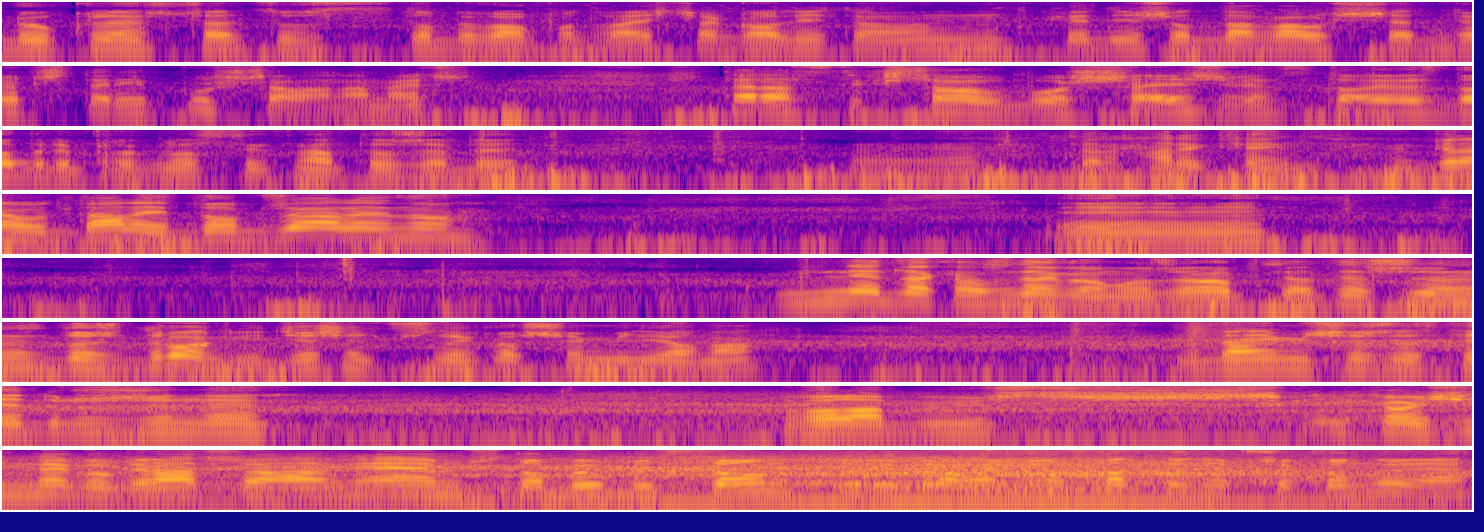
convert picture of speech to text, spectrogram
był królem strzelców, zdobywał po 20 goli, to on kiedyś oddawał średnio 4,5 strzała na mecz. Teraz tych strzałów było 6, więc to jest dobry prognostyk na to, żeby e, ten Harry Kane grał dalej dobrze, ale no e, nie dla każdego może opcja. Też on jest dość drogi, 10,8 miliona. Wydaje mi się, że z tej drużyny wolałbym już jakiegoś innego gracza, ale nie wiem, czy to byłby Son, który trochę mnie ostatnio nie przekonuje.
